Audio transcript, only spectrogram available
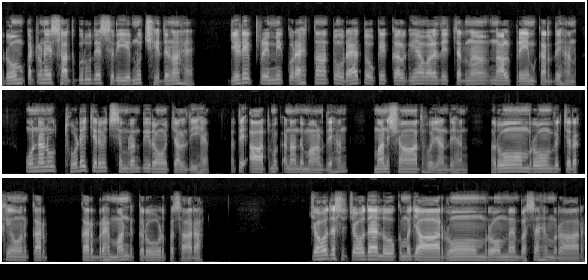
ਰੋਮ ਕੱਟਣੇ ਸਤਿਗੁਰੂ ਦੇ ਸਰੀਰ ਨੂੰ ਛੇਦਣਾ ਹੈ, ਜਿਹੜੇ ਪ੍ਰੇਮੀ ਕੁਰਹਿਤਾਂ ਤੋਂ ਰਹਿਤ ਹੋ ਕੇ ਕਲਗੀਆਂ ਵਾਲੇ ਦੇ ਚਰਨਾਂ ਨਾਲ ਪ੍ਰੇਮ ਕਰਦੇ ਹਨ। ਉਹਨਾਂ ਨੂੰ ਥੋੜੇ ਚਿਰ ਵਿੱਚ ਸਿਮਰਨ ਦੀ ਰੌਂ ਚੱਲਦੀ ਹੈ ਅਤੇ ਆਤਮਿਕ ਆਨੰਦ ਮਾਣਦੇ ਹਨ। ਮਨ ਸ਼ਾਂਤ ਹੋ ਜਾਂਦੇ ਹਨ। ਰੋਮ ਰੋਮ ਵਿੱਚ ਰੱਖਿਓਨ ਕਰ ਕਰ ਬ੍ਰਹਮੰਡ ਕਰੋੜ ਪਸਾਰਾ। ਚੌਦਸ ਚੌਦਹ ਲੋਕ ਮਝਾਰ, ਰੋਮ ਰੋਮ ਮੈਂ ਬਸਹਿ ਮੁਰਾਰ।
